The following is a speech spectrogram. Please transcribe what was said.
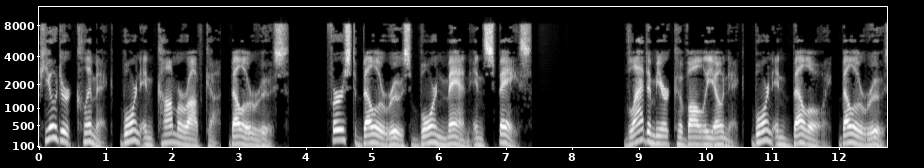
Pyotr Klimuk, born in Komarovka, Belarus. First Belarus-born man in space. Vladimir Kovalyonok, born in Beloy, Belarus.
